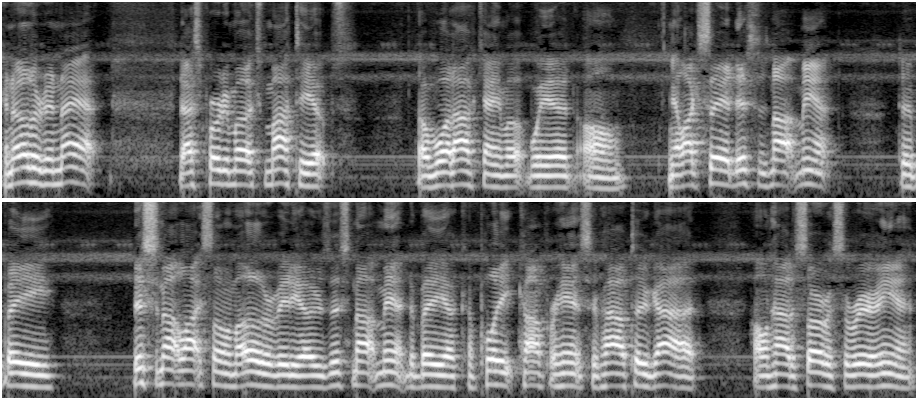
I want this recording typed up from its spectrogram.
and other than that, that's pretty much my tips of what I've came up with. Um, and like I said, this is not meant to be. This is not like some of my other videos. This is not meant to be a complete, comprehensive how-to guide on how to service the rear end.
